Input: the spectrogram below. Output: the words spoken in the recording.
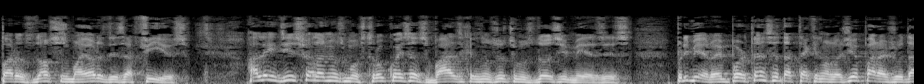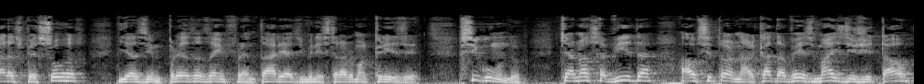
para os nossos maiores desafios. Além disso, ela nos mostrou coisas básicas nos últimos 12 meses. Primeiro, a importância da tecnologia para ajudar as pessoas e as empresas a enfrentar e administrar uma crise. Segundo, que a nossa vida, ao se tornar cada vez mais digital,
